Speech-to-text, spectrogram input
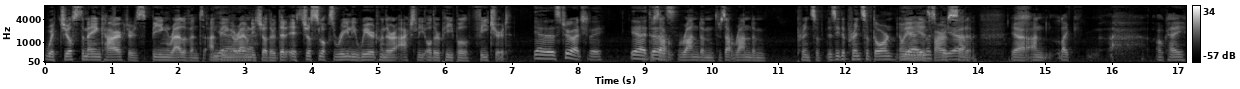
with just the main characters being relevant and being around yeah. each other that it just looks really weird when there are actually other people featured. Yeah, that's true. Actually, yeah, it there's does. that random there's that random prince of is he the prince of Dorne? Oh Yeah, yeah, he he is. must be, Varys said it. Yeah, and like okay.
